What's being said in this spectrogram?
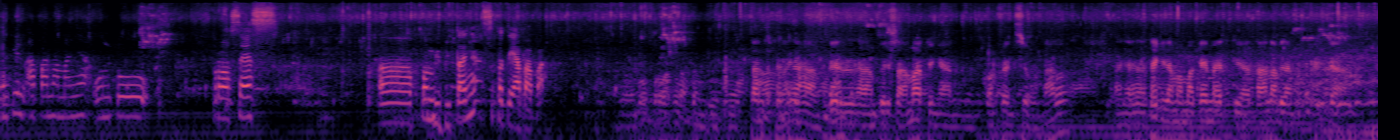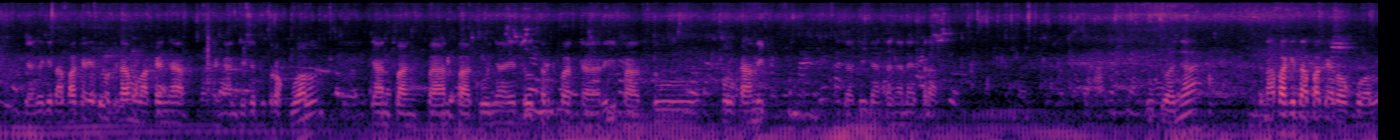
mungkin apa namanya untuk proses eh, pembibitannya seperti apa Pak? Untuk proses pembibitan sebenarnya hampir hampir sama dengan konvensional. Hanya saja kita memakai media tanam yang berbeda. Biasa kita pakai itu kita memakainya dengan disebut rock wall dan bahan, bahan bakunya itu terbuat dari batu vulkanik. Jadi katanya netral. Tujuannya kenapa kita pakai wall?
